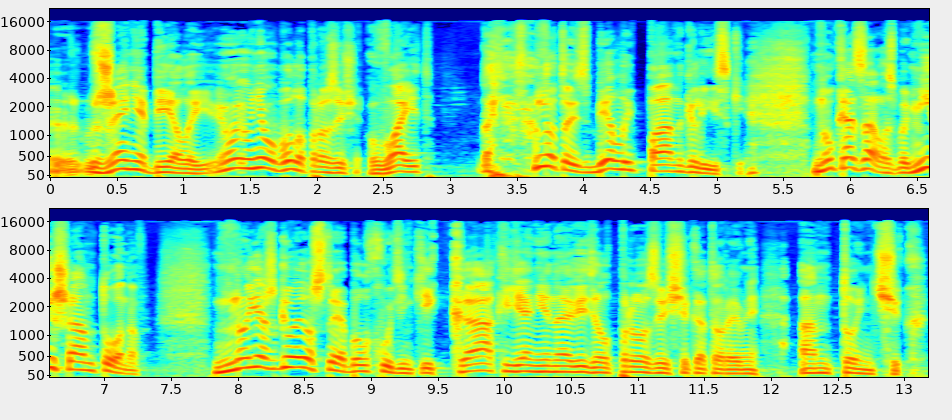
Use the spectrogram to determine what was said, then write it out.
Женя Белый. У него было прозвище White. ну, то есть белый по-английски. Ну, казалось бы, Миша Антонов. Но я же говорил, что я был худенький. Как я ненавидел прозвище, которое мне... Антончик.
